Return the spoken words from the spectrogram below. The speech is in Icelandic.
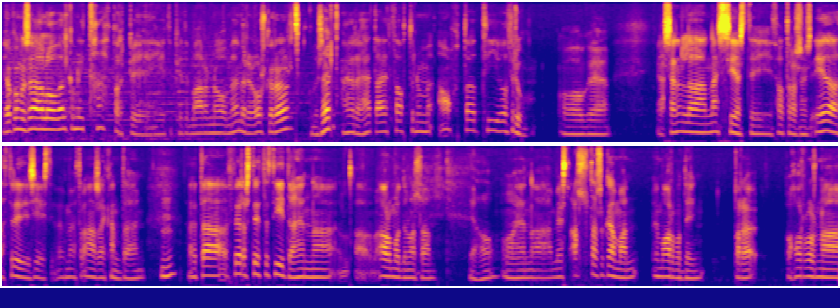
Já, komið sæl og velkomin í Tapparpi. Ég heiti Pétur Marun og með mér er Óskar Örd. Komið sæl. Herra, þetta er þáttunum 8, 10 og 3 og uh, já, sennilega næst síðasti þátturásins eða þriði síðasti, við höfum eftir aðeins að kanda en Mm. þetta fer að styrtast í þetta hérna áramótinu alltaf Já, og hérna mér finnst alltaf svo gaman um áramótin bara að horfa á svona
